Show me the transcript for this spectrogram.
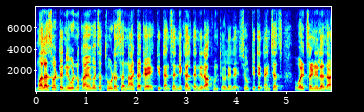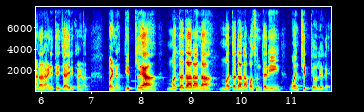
मला असं वाटतं निवडणूक आयोगाचं थोडंसं नाटक आहे की त्यांचा निकाल त्यांनी राखून ठेवलेला आहे. शेवटी ते त्यांच्याच वळचणीला जाणार आणि ते जाहीर करणार. पण तिथल्या मतदारांना मतदानापासून त्यांनी वंचित ठेवलेलं आहे.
